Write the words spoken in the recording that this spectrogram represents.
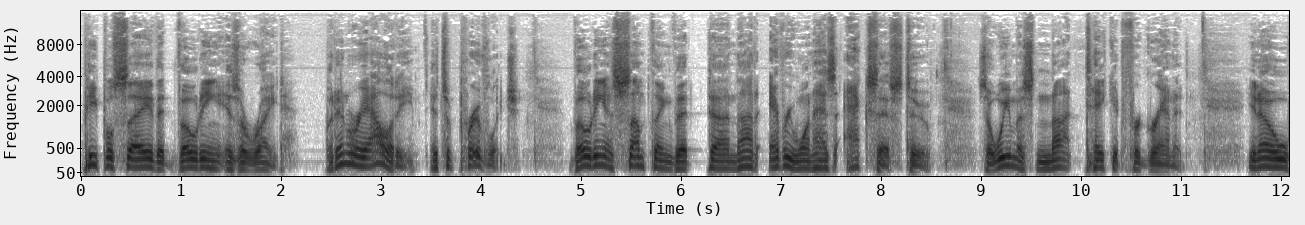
People say that voting is a right, but in reality, it's a privilege. Voting is something that uh, not everyone has access to, so we must not take it for granted. You know,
